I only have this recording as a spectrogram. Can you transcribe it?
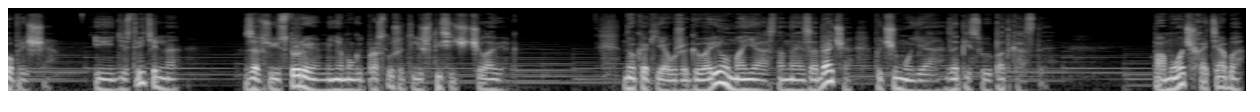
поприще. И действительно, за всю историю меня могут прослушать лишь тысячи человек. Но, как я уже говорил, моя основная задача, почему я записываю подкасты, помочь хотя бы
